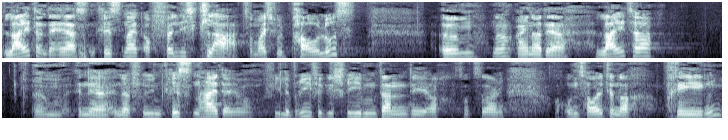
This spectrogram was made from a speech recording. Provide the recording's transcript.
Leitern der ersten Christenheit auch völlig klar. Zum Beispiel Paulus, ähm, ne, einer der Leiter ähm, in, der, in der frühen Christenheit, der viele Briefe geschrieben, dann die auch sozusagen auch uns heute noch prägen.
